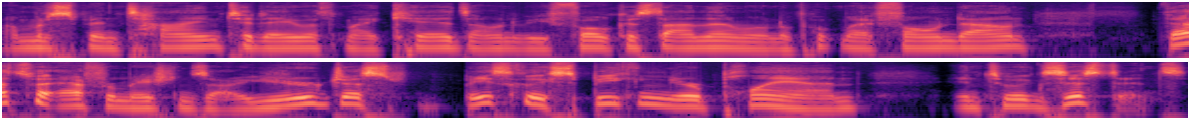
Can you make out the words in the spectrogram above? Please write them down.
I'm going to spend time today with my kids. I'm going to be focused on them. I'm going to put my phone down. That's what affirmations are. You're just basically speaking your plan into existence.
